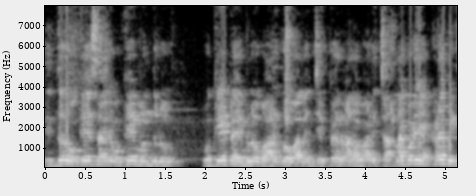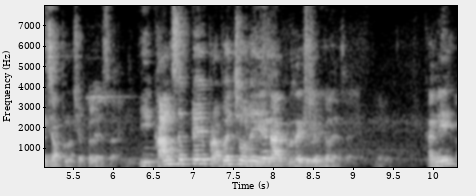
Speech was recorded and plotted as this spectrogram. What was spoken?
ఇద్దరు ఒకేసారి ఒకే మందులు ఒకే టైంలో వాడుకోవాలని చెప్పాను అలా వాడిచ్చా. అట్లా కూడా ఎక్కడా మీకు చెప్పలేదు. చెప్పలేదు సార్. ఈ కాన్సెప్టే ప్రపంచంలో ఏ డాక్టర్ దగ్గర లేదు. సార్. కానీ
